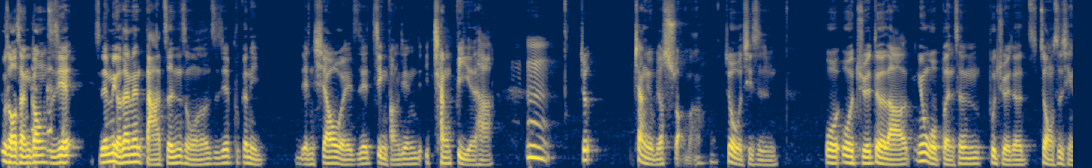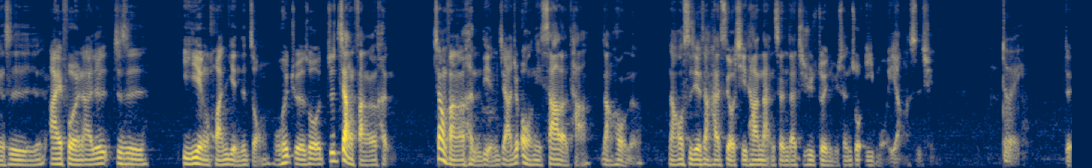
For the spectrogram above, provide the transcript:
复仇成功，直接 直接没有在那边打针什么的，直接不跟你连消为，直接进房间一枪毙了他，嗯就这样有比较爽嘛？就我其实我我觉得啦，因为我本身不觉得这种事情是 iPhone 爱就就是以眼还眼这种，我会觉得说就这样反而很这样反而很廉价，就哦你杀了他，然后呢，然后世界上还是有其他男生在继续对女生做一模一样的事情。对，对，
